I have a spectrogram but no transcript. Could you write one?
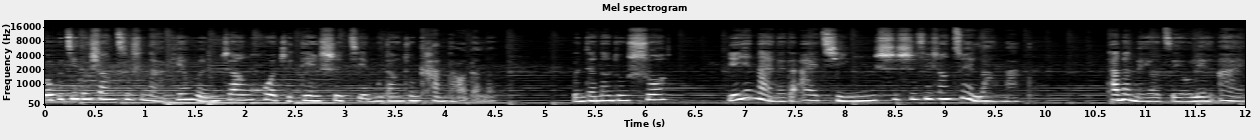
我不记得上次是哪篇文章或者电视节目当中看到的了。文章当中说，爷爷奶奶的爱情是世界上最浪漫的。他们没有自由恋爱，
